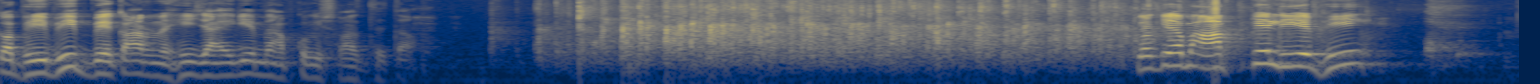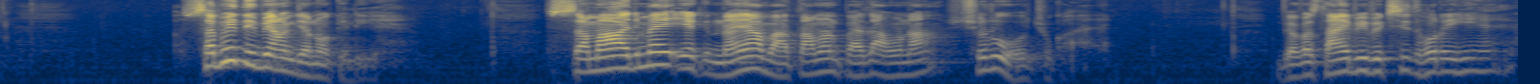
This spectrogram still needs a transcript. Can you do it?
कभी भी बेकार नहीं जाएगी, मैं आपको विश्वास देता हूँ। क्योंकि अब आपके लिए भी सभी दिव्यांगजनों के लिए समाज में एक नया वातावरण पैदा होना शुरू हो चुका है। व्यवस्थाएँ भी विकसित हो रही हैं।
